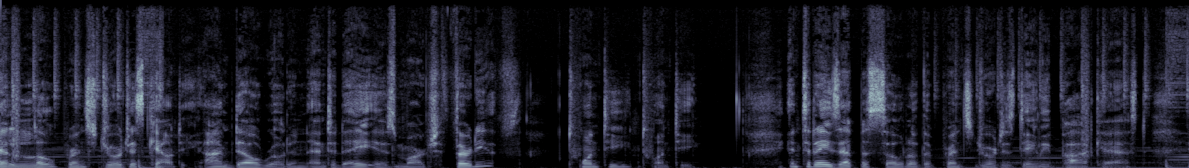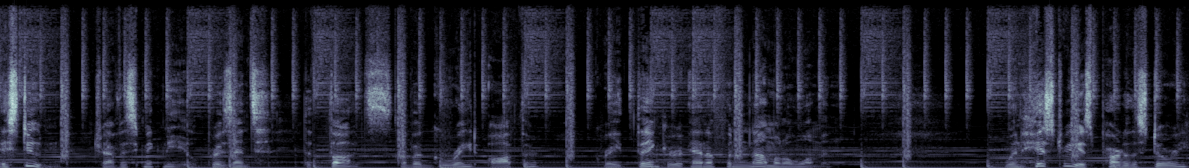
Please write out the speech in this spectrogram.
Hello, Prince George's County. I'm Del Roden, and today is March 30th, 2020. In today's episode of the Prince George's Daily Podcast, a student, Travis McNeil, presents the thoughts of a great author, great thinker, and a phenomenal woman. When history is part of the story,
